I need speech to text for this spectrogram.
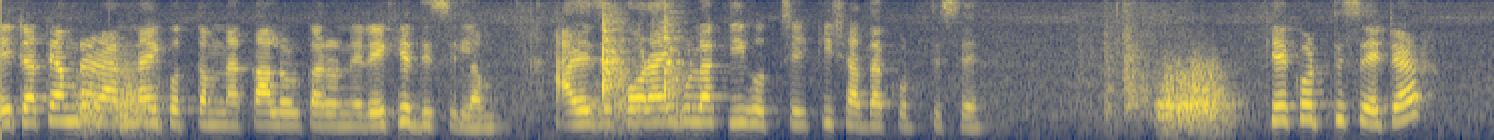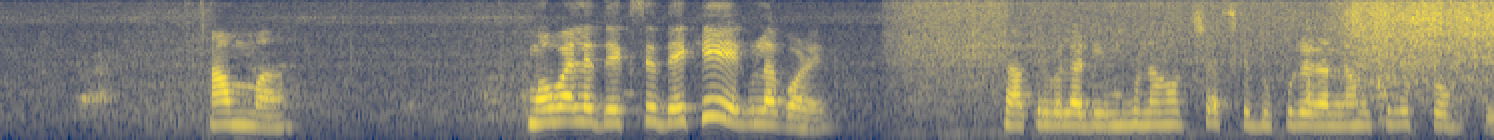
এইটাতে আমরা রান্নাই করতাম না কালোর কারণে রেখে দিছিলাম। আর এই যে কড়াইগুলা কি হচ্ছে কি সাদা করতেছে? কে করতেছে এটা? আম্মা। মোবাইলে দেখছে দেখি এগুলা করে। রাতের বেলা ডিম ভুনা হচ্ছে আজকে দুপুরে রান্না হয়েছিল সবজি।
